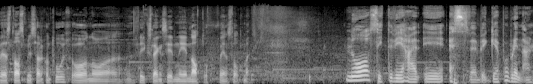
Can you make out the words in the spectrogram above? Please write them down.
ved statsministerens kontor, og nå fikk så lenge siden i Nato for Jens Stoltenberg. Nå sitter vi her i SV-bygget på Blindern.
